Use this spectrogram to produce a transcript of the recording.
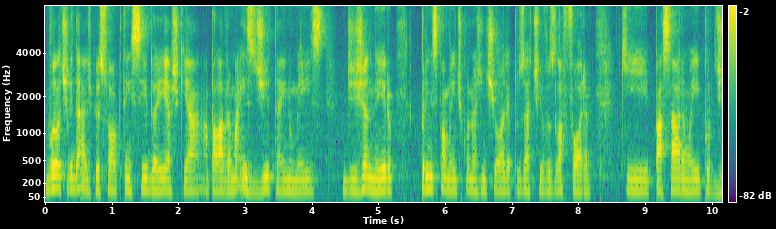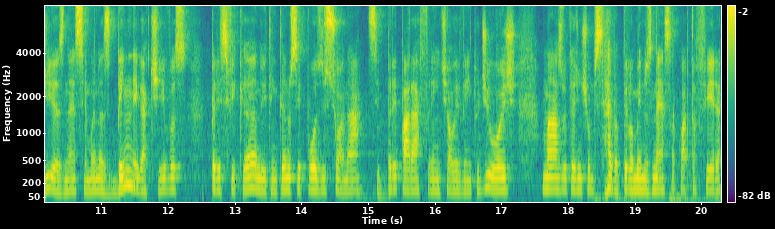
Volatilidade, pessoal, que tem sido aí, acho que a, a palavra mais dita aí no mês de janeiro, principalmente quando a gente olha para os ativos lá fora, que passaram aí por dias, né, semanas bem negativas, precificando e tentando se posicionar, se preparar frente ao evento de hoje, mas o que a gente observa, pelo menos nessa quarta-feira,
